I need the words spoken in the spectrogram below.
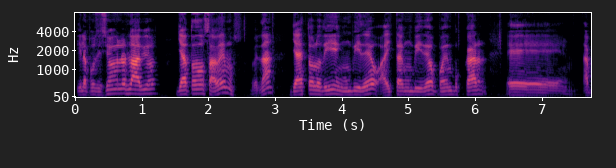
y la posición en los labios, ya todos sabemos, ¿verdad? Ya esto lo di en un video, ahí está en un video, pueden buscar, eh, a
